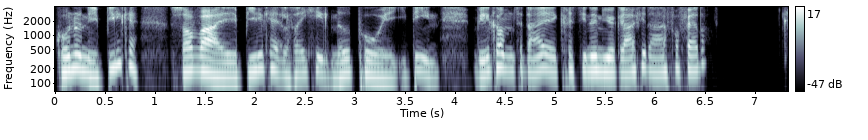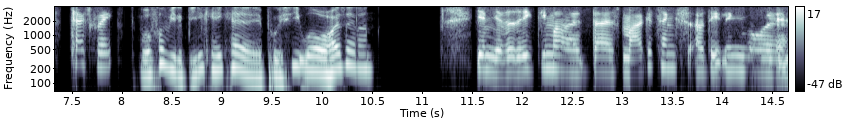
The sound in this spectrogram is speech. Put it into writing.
kunderne i Bilka, så var øh, Bilka altså ikke helt med på øh, ideen. Velkommen til dig, Christina Nyrglaffi, der er forfatter. Tak skal du have. Hvorfor ville Bilka ikke have øh, poesi ud over højsaleren? Jamen, jeg ved det ikke. De må, deres marketingsafdeling må øh,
